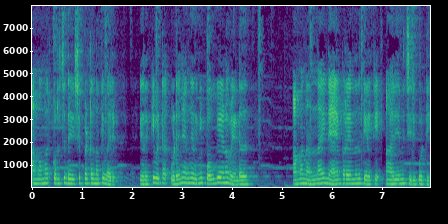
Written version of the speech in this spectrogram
അമ്മമാർ കുറച്ച് ദേഷ്യപ്പെട്ടെന്നൊക്കെ വരും. ഇറക്കി വിട്ടാൽ ഉടനെ അങ്ങ് ഇറങ്ങി പോവുകയാണോ വേണ്ടത്? അമ്മ നന്നായി ന്യായം പറയുന്നത് കേൾക്കെ ആര്യന് ചിരികൊട്ടി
